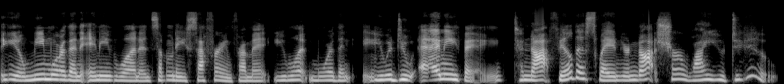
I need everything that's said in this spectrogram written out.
you know, me more than anyone and somebody suffering from it, you want more than you would do anything to not feel this way. And you're not sure why you do.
